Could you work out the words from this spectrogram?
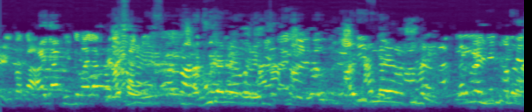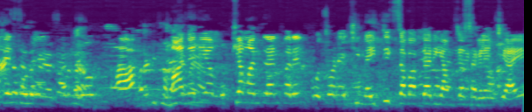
हे बघा मी तुम्हाला खरं हा? माननीय मुख्यमंत्र्यांपर्यंत पोहोचवण्याची नैतिक जबाबदारी आमच्या सगळ्यांची आहे.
